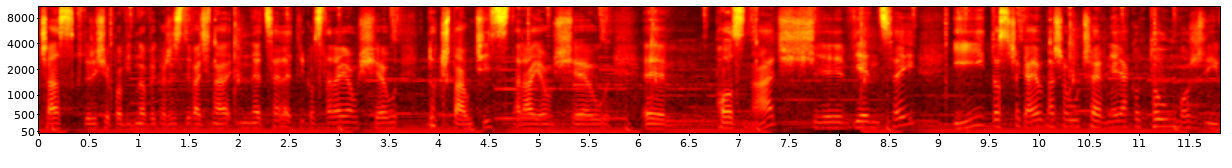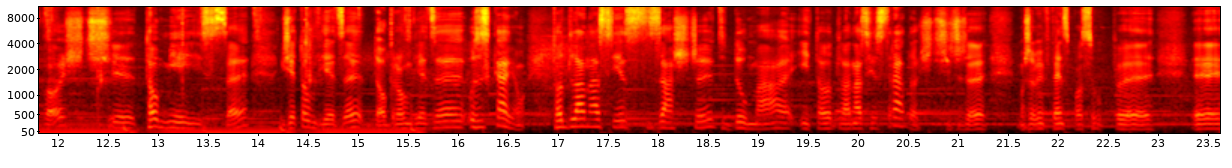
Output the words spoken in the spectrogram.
czas, który się powinno wykorzystywać na inne cele, tylko starają się dokształcić, starają się e, poznać więcej i dostrzegają naszą uczelnię jako tą możliwość, e, to miejsce, gdzie tą wiedzę, dobrą wiedzę uzyskają. To dla nas jest zaszczyt, duma i to dla nas jest radość, że możemy w ten sposób e, e,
